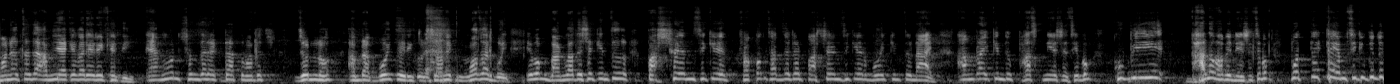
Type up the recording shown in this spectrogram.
মনে হচ্ছে যে আমি একেবারে রেখে দিই। এমন সুন্দর একটা তোমাদের জন্য আমরা বই তৈরি করেছে, অনেক মজার বই। এবং বাংলাদেশে কিন্তু পাঁচশো এমসিকিউ, সকল সাবজেক্টের পাঁচশো এমসিকিউ এর বই কিন্তু নাই। আমরাই কিন্তু ফার্স্ট নিয়ে এসেছি এবং খুবই ভালোভাবে নিয়ে এসেছি এবং প্রত্যেকটা এমসিকিউ কিন্তু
